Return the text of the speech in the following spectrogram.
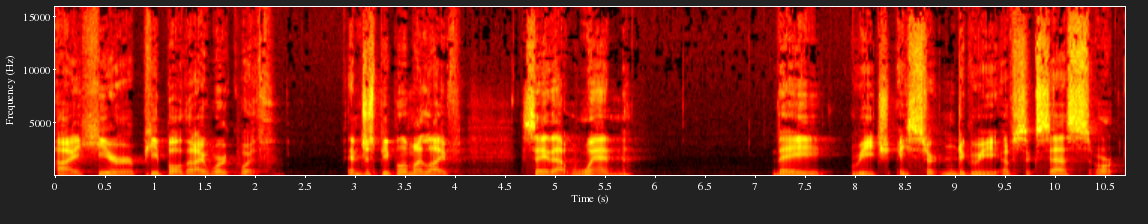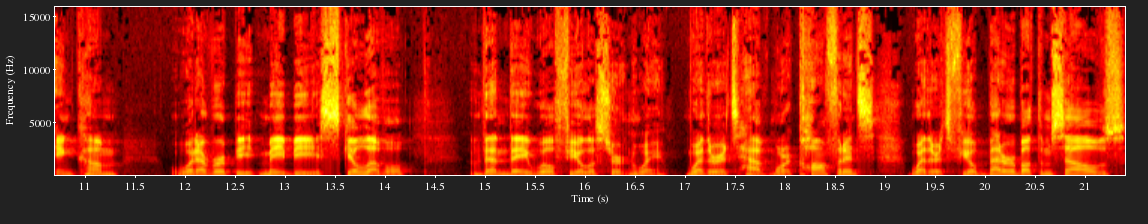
I hear people that I work with and just people in my life say that when they reach a certain degree of success or income, whatever it be, may be, skill level, then they will feel a certain way. Whether it's have more confidence, whether it's feel better about themselves,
